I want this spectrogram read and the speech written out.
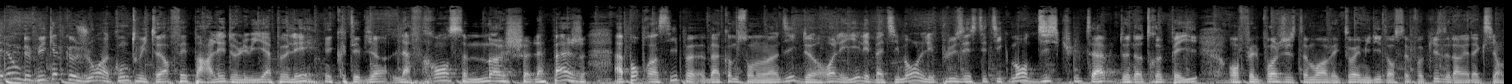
Et donc depuis quelques jours, un compte Twitter fait parler de lui appelé, écoutez bien, La France moche. La page a pour principe, bah, comme son nom l'indique, de relayer les bâtiments les plus esthétiquement discutables de notre pays. On fait le point justement avec toi, Émilie, dans ce focus de la rédaction.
